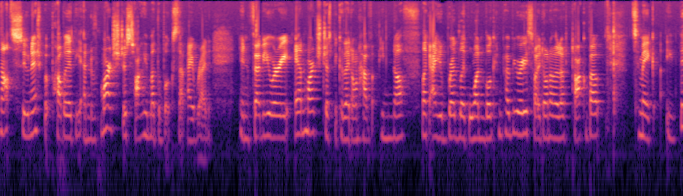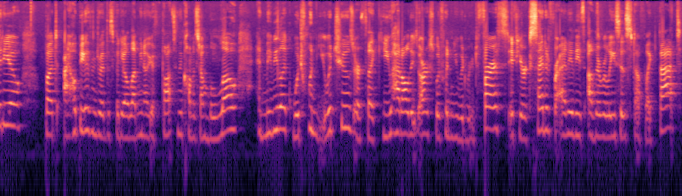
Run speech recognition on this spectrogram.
not soonish, but probably at the end of March, just talking about the books that I read in February and March, just because I don't have enough, like I read like one book in February, so I don't have enough to talk about to make a video, but I hope you guys enjoyed this video. Let me know your thoughts in the comments down below, and maybe like which one you would choose, or if like you had all these arcs, which one you would read first, if you're excited for any of these other releases, stuff like that.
